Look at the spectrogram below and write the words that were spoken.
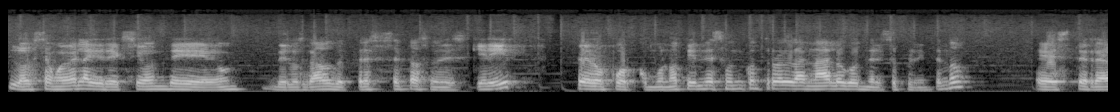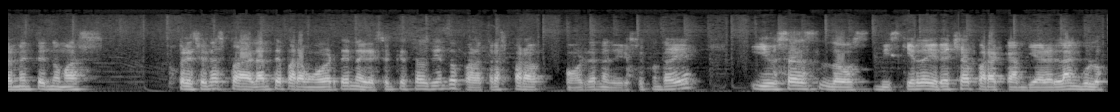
lo, se mueve en la dirección de, de los grados de 360 donde se quiere ir, pero por como no tienes un control análogo en el Super Nintendo, este, realmente nomás presionas para adelante para moverte en la dirección que estás viendo, para atrás para moverte en la dirección contraria, y usas los de izquierda y derecha para cambiar el ángulo.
